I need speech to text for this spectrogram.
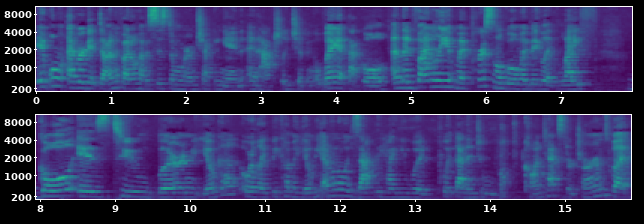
it won't ever get done if I don't have a system where I'm checking in and actually chipping away at that goal. And then finally, my personal goal, my big like life goal is to learn yoga or like become a yogi. I don't know exactly how you would put that into context or terms, but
